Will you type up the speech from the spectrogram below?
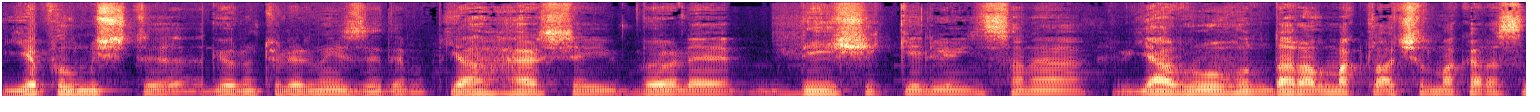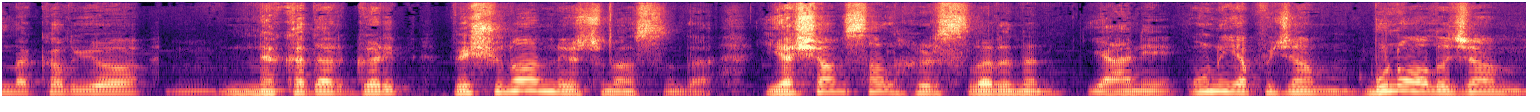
yapılmıştı. Görüntülerini izledim. Ya her şey böyle değişik geliyor insana. Ya ruhun daralmakla açılmak arasında kalıyor. Ne kadar garip. Ve şunu anlıyorsun aslında. Yaşamsal hırslarının yani onu yapacağım, bunu alacağım,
